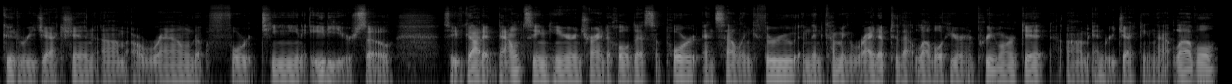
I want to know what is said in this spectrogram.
good rejection um, around 1480 or so. So you've got it bouncing here and trying to hold that support and selling through and then coming right up to that level here in pre-market um, and rejecting that level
